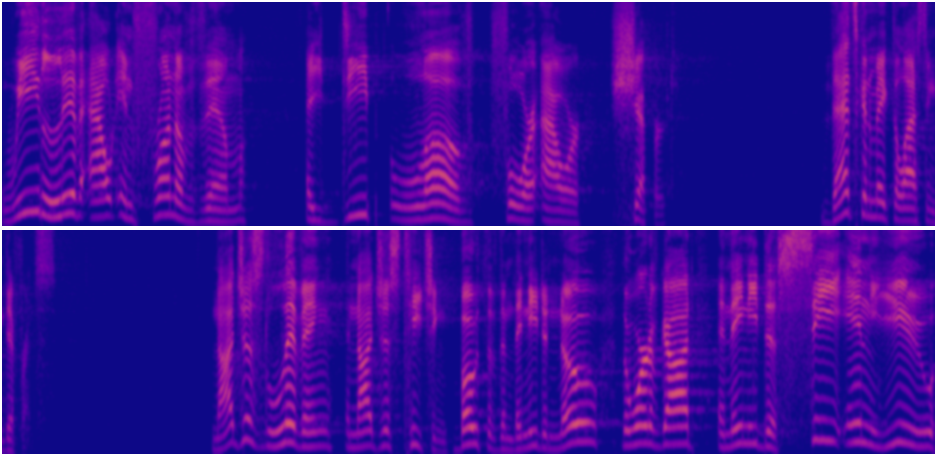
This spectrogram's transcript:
we live out in front of them a deep love for our shepherd. That's going to make the lasting difference. Not just living and not just teaching, both of them. They need to know the Word of God and they need to see in you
